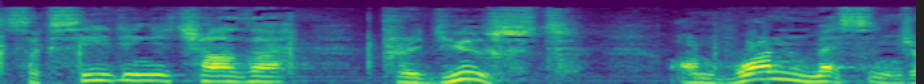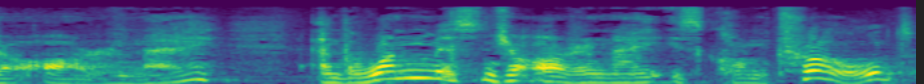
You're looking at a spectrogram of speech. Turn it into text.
succeeding each other, produced on one messenger RNA, and the one messenger RNA is controlled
